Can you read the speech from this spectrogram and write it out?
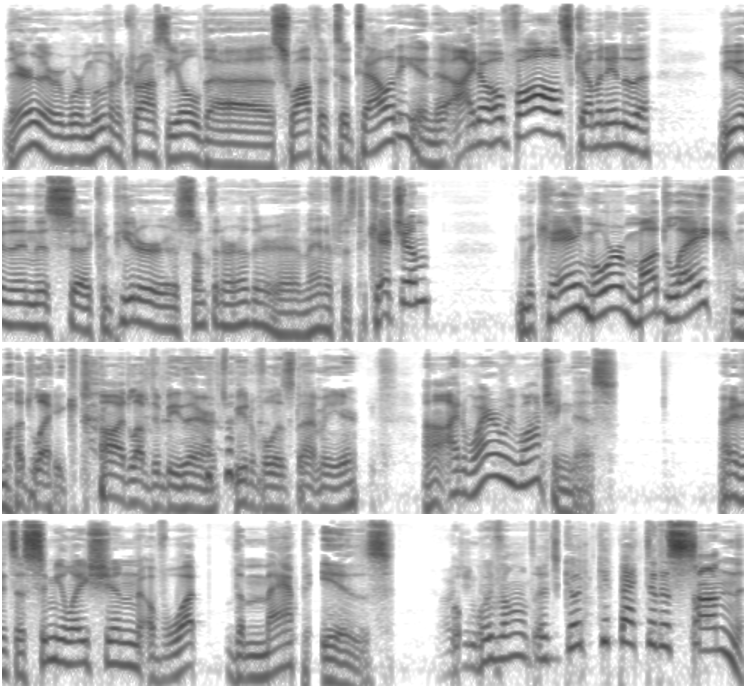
There, there we're moving across the old uh, swath of totality, and uh, Idaho Falls coming into the view in this uh, computer uh, something or other uh, manifest to catch him. Mackay, Moore, Mud Lake, Mud Lake. Oh, I'd love to be there. It's beautiful this time of year. Uh, I, why are we watching this? All right, it's a simulation of what the map is. We've all it's good. Get back to the sun.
